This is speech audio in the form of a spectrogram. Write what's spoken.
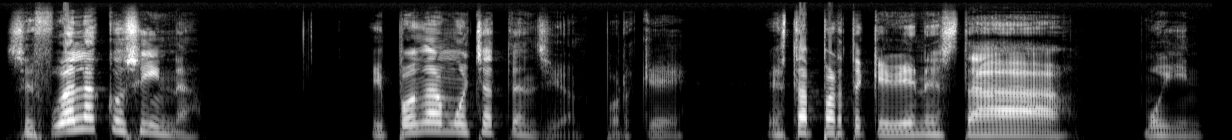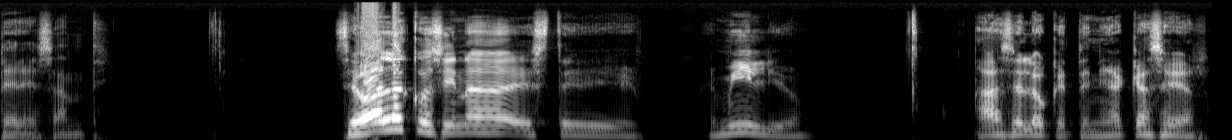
Se fue a la cocina, y pongan mucha atención, porque esta parte que viene está muy interesante. Se va a la cocina, este, Emilio, hace lo que tenía que hacer.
